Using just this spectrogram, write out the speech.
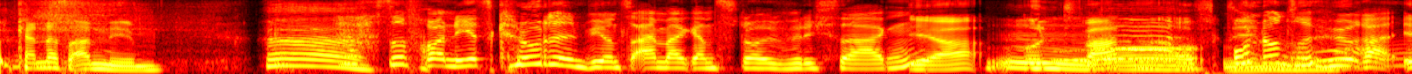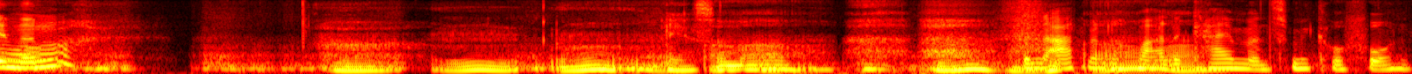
Ich kann das annehmen. so, Freunde, jetzt knuddeln wir uns einmal ganz doll, würde ich sagen. Ja, und warten auf den... Und unsere HörerInnen. ASMR. Dann atmen nochmal alle Keime ins Mikrofon.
